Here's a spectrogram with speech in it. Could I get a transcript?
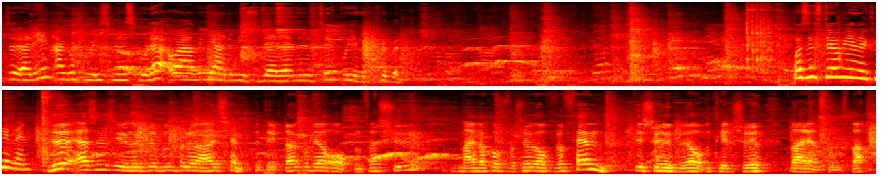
heter Arin, jeg går på Wilsmund skole, og jeg vil gjerne vise dere en rundtur på juniorklubben. Hva syns du om juniorklubben? Du, jeg syns juniorklubben på Løa er et kjempetiltak. og Vi har åpent fra sju Nei, vi har ikke åpent fra sju, vi har åpent fra fem til sju. Men vi har åpent til sju hver eneste onsdag.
